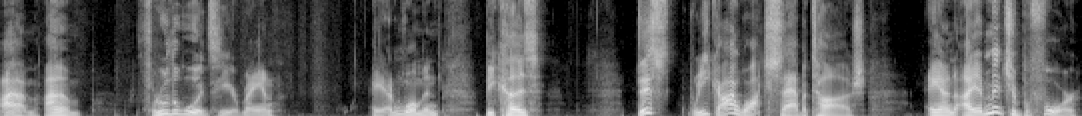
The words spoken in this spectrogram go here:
I'm I'm through the woods here, man and woman, because this week I watched Sabotage. And I had mentioned before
